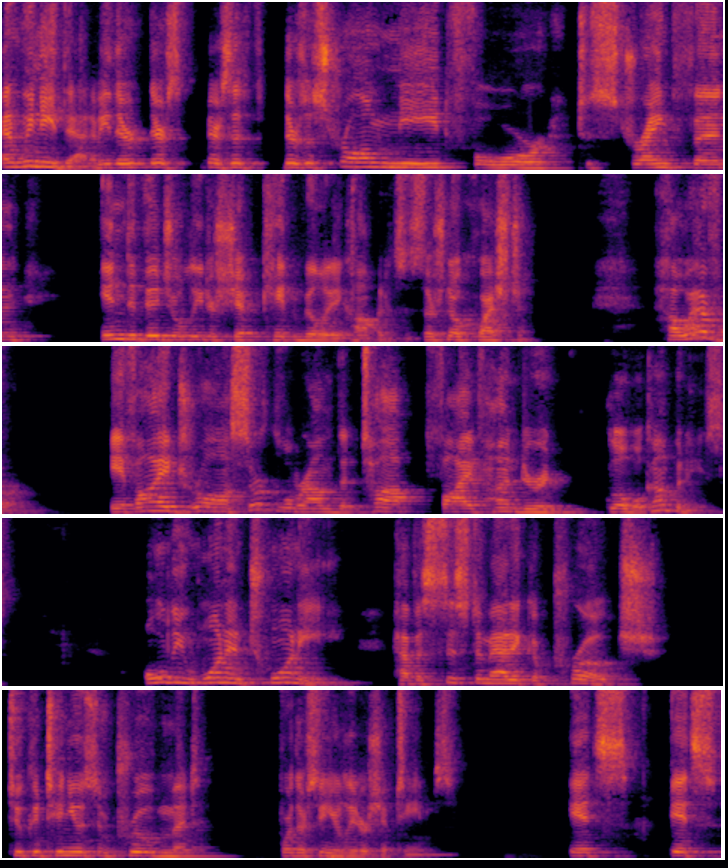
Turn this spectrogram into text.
and we need that. I mean, there, there's there's a there's a strong need for to strengthen individual leadership capability and competences. There's no question. However, if I draw a circle around the top 500 global companies, only one in 20 have a systematic approach to continuous improvement for their senior leadership teams. It's it's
